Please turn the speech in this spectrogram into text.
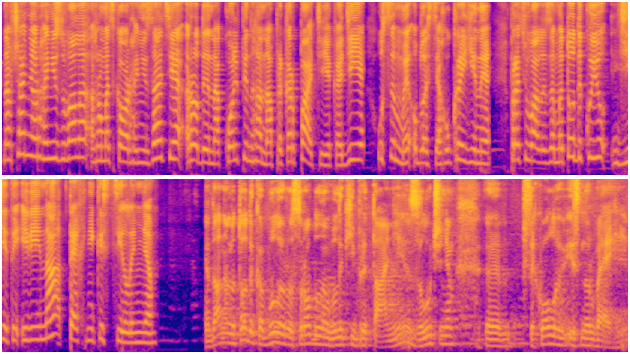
Навчання організувала громадська організація Родина Кольпінга на Прикарпатті, яка діє у семи областях України. Працювали за методикою Діти і війна, техніки зцілення. Дана методика була розроблена в Великій Британії з залученням е, психологів із Норвегії.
